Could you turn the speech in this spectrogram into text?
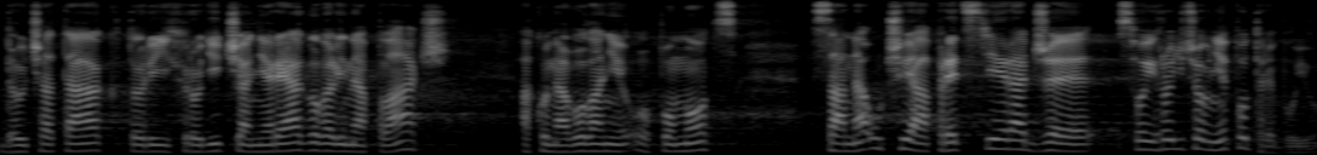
dojčatá, ktorých rodičia nereagovali na pláč, ako na volanie o pomoc, sa naučia predstierať, že svojich rodičov nepotrebujú.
